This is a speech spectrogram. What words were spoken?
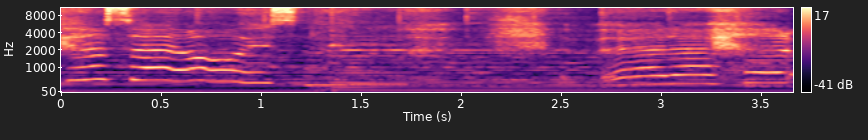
Guess I always knew that I had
